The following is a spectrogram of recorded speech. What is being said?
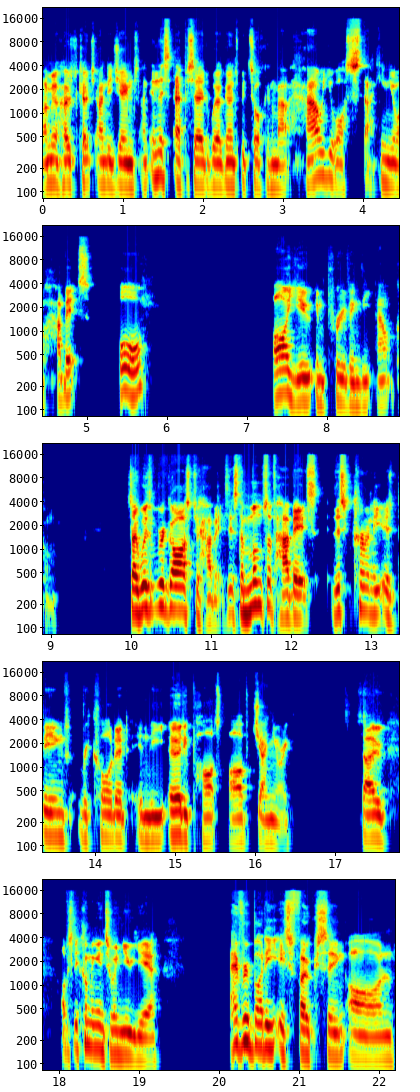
I'm your host, Coach Andy James, and in this episode, we're going to be talking about how you are stacking your habits or are you improving the outcome? So, with regards to habits, it's the month of habits. This currently is being recorded in the early part of January. So, obviously, coming into a new year, everybody is focusing on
